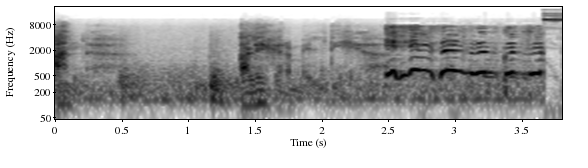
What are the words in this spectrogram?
Anda, alégrame el día.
